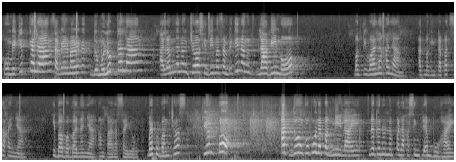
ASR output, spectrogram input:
Pumikit ka lang, sabi ni Mami dumulog ka lang. Alam na ng Diyos, hindi man sambitin ang labi mo, magtiwala ka lang at maging tapat sa Kanya. Ibababa na niya ang para sa iyo. Buhay po bang Diyos? Yun po. At doon ko po napagnilay na ganun lang pala kasimple ang buhay.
